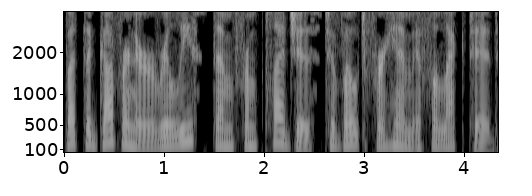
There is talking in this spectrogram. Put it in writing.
but the governor released them from pledges to vote for him if elected.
